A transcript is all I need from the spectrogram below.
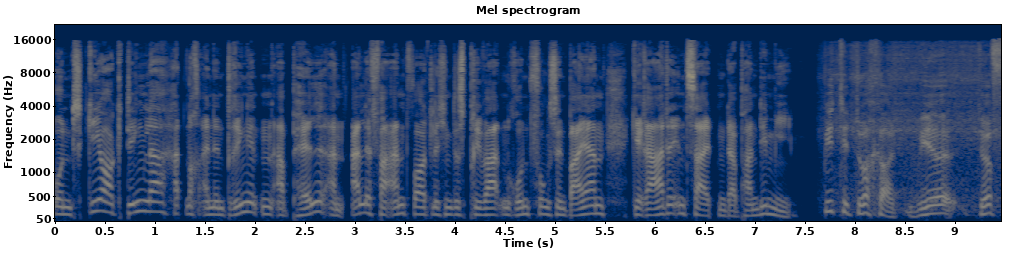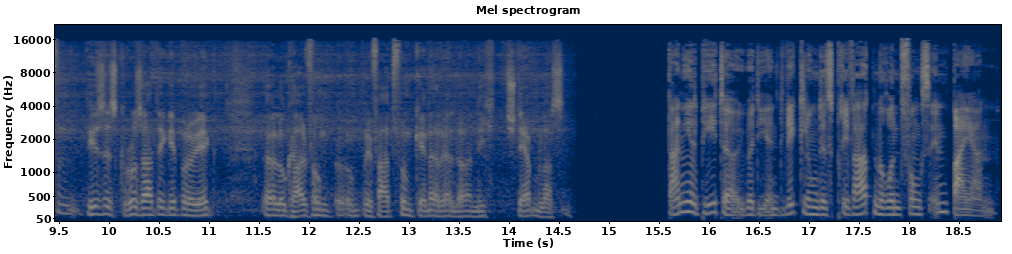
Und Georg Dingler hat noch einen dringenden Appell an alle Verantwortlichen des privaten Rundfunks in Bayern, gerade in Zeiten der Pandemie. Bitte durchhalten. Wir dürfen dieses großartige Projekt äh, Lokalfunk und Privatfunk generell nicht sterben lassen. Daniel Peter über die Entwicklung des privaten Rundfunks in Bayern.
